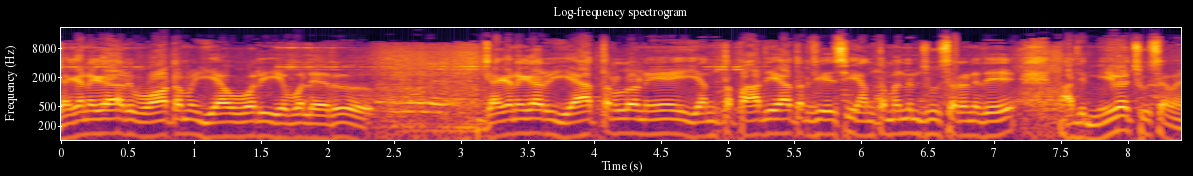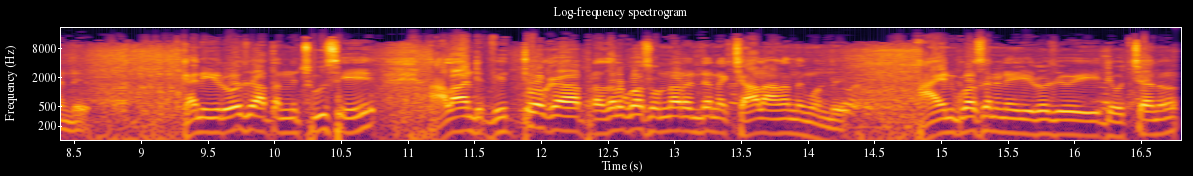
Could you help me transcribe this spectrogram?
జగన్ గారి ఓటమి ఎవరు ఇవ్వలేరు. జగన్ గారి యాత్రలోనే ఎంత పాదయాత్ర చేసి ఎంతమందిని చూశారనేది అది మేమే చూసామండి. కానీ ఈరోజు అతన్ని చూసి అలాంటి వ్యక్తి ఒక ప్రజల కోసం ఉన్నారంటే నాకు చాలా ఆనందంగా ఉంది. ఆయన కోసం నేను ఈరోజు ఇటు వచ్చాను.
